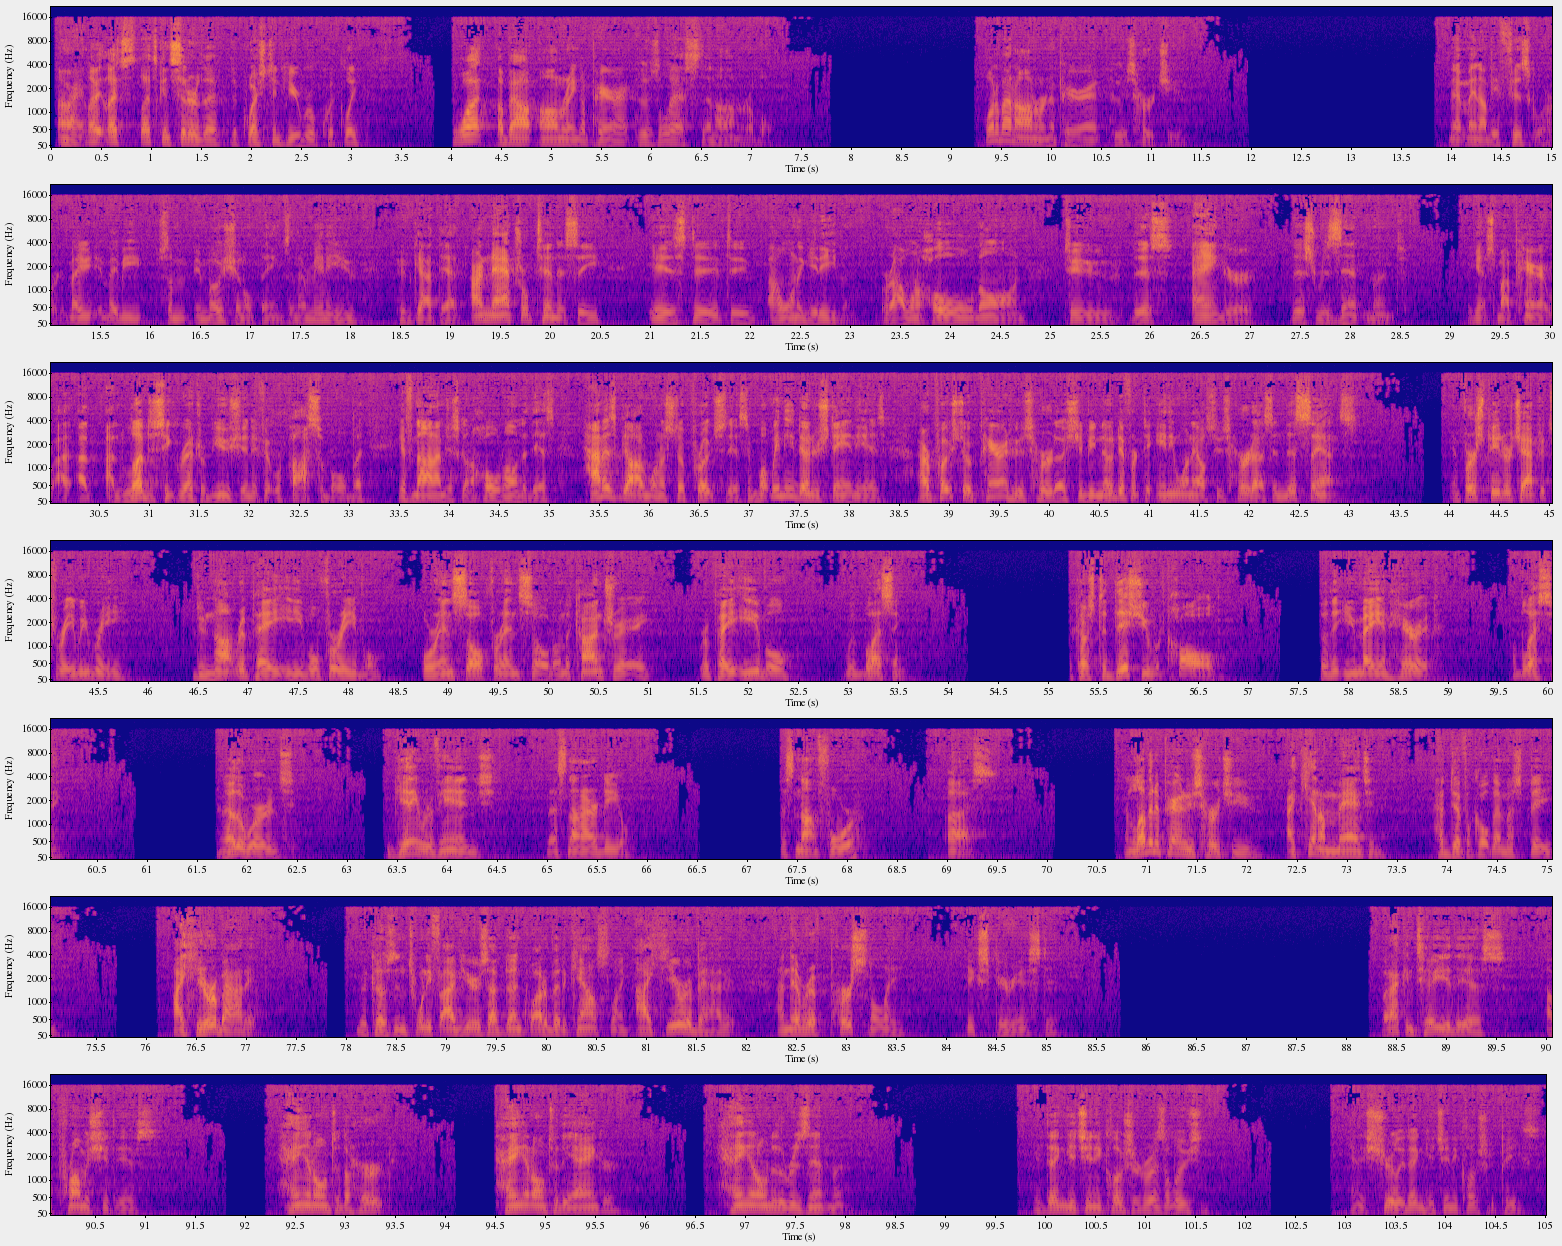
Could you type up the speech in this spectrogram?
All right, let's, let's consider the, the question here real quickly. What about honoring a parent who is less than honorable? What about honoring a parent who has hurt you? Now, it may not be a physical hurt. It may, it may be some emotional things, and there are many who, who've got that. Our natural tendency is to, to I want to get even, or I want to hold on to this anger, this resentment against my parent. I, I, would love to seek retribution if it were possible, but if not, I'm just going to hold on to this. How does God want us to approach this? And what we need to understand is our approach to a parent who's hurt us should be no different to anyone else who's hurt us in this sense in 1 Peter chapter 3, we read, Do not repay evil for evil or insult for insult. On the contrary, repay evil with blessing. Because to this you were called, so that you may inherit a blessing. In other words, getting revenge, that's not our deal. That's not for us. And loving a parent who's hurt you, I can't imagine how difficult that must be. I hear about it because in 25 years I've done quite a bit of counseling. I hear about it. I never have personally experienced it. But I can tell you this I promise you this hanging on to the hurt, hanging on to the anger, hanging on to the resentment, it doesn't get you any closer to resolution. And it surely doesn't get you any closer to peace.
